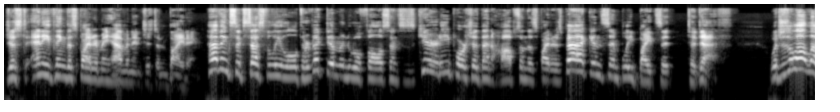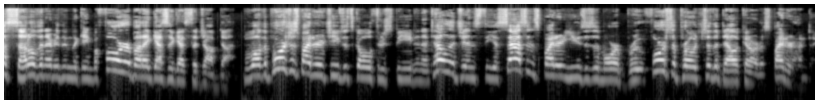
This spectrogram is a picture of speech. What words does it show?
Just anything the spider may have an interest in biting. Having successfully lulled her victim into a false sense of security, Portia then hops on the spider's back and simply bites it to death which is a lot less subtle than everything that came before, but I guess it gets the job done. But while the Portia spider achieves its goal through speed and intelligence, the assassin spider uses a more brute force approach to the delicate art of spider hunting.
